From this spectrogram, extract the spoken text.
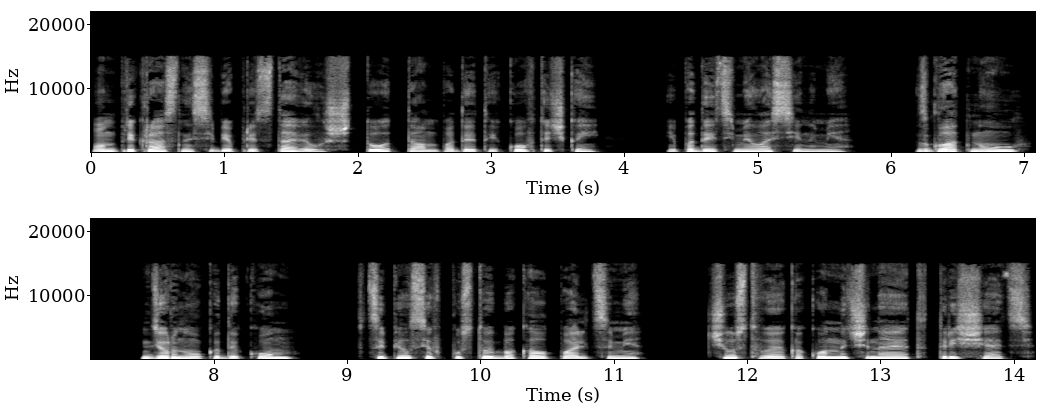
Он прекрасно себе представил, что там под этой кофточкой и под этими лосинами. Сглотнул, дернул кадыком, вцепился в пустой бокал пальцами, чувствуя, как он начинает трещать.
